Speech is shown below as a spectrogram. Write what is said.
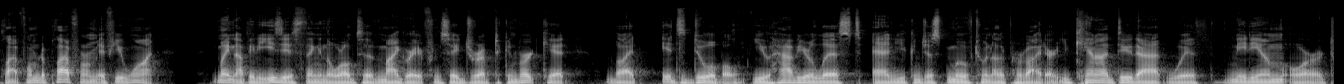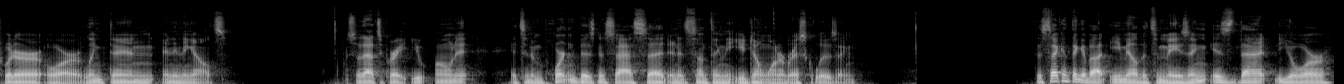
platform to platform if you want. It might not be the easiest thing in the world to migrate from, say, Drip to ConvertKit, but it's doable. You have your list and you can just move to another provider. You cannot do that with Medium or Twitter or LinkedIn, anything else. So that's great. You own it. It's an important business asset and it's something that you don't want to risk losing. The second thing about email that's amazing is that your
